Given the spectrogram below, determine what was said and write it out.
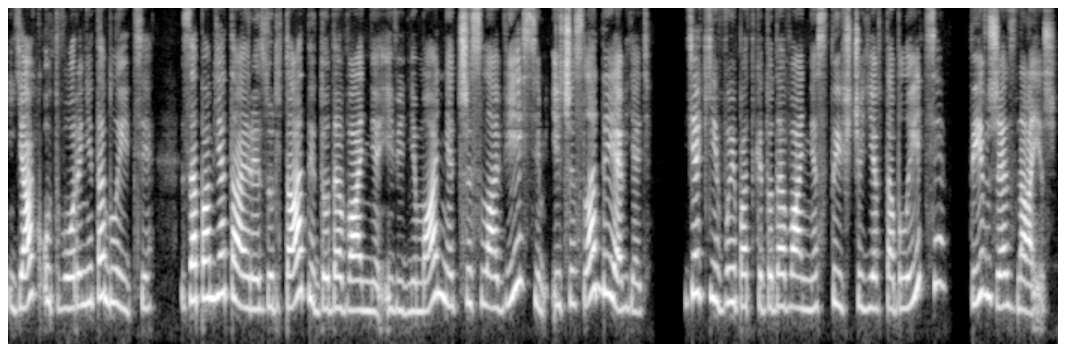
як утворені таблиці. Запам'ятай результати додавання і віднімання числа 8 і числа 9. Які випадки додавання з тих, що є в таблиці, ти вже знаєш.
